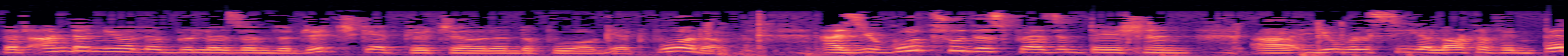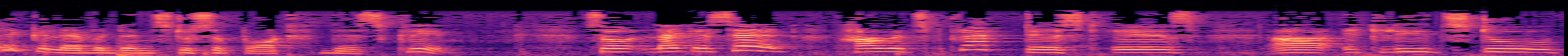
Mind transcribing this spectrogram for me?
that under neoliberalism, the rich get richer and the poor get poorer. As you go through this presentation, uh, you will see a lot of empirical evidence to support this claim. So, like I said, how it's practiced is uh, it leads to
